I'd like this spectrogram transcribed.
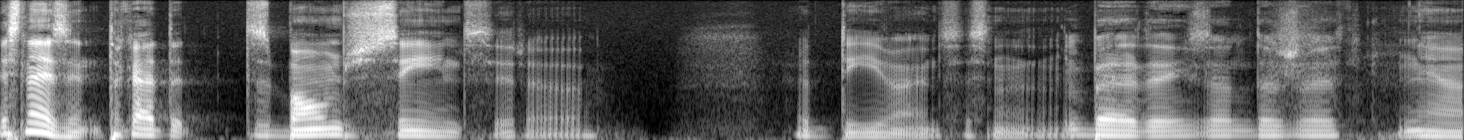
Es nezinu, tā kā tas bombu sīns ir uh, dīvains. Es nezinu. Bēdīgi, dažreiz. Jā,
